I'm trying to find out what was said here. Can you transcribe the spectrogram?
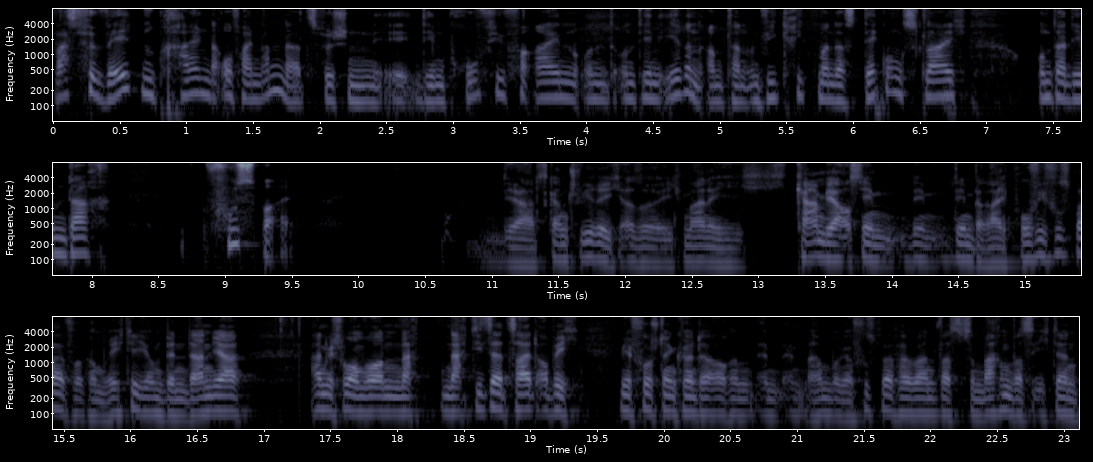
Was für Welten prallen da aufeinander zwischen äh, den Profivereinen und, und den Ehrenamtern? Und wie kriegt man das deckungsgleich unter dem Dach Fußball? Ja, das ist ganz schwierig. Also ich meine, ich kam ja aus dem, dem, dem Bereich Profifußball, vollkommen richtig, und bin dann ja angesprochen worden nach, nach dieser Zeit, ob ich mir vorstellen könnte, auch im, im, im Hamburger Fußballverband was zu machen, was ich dann,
